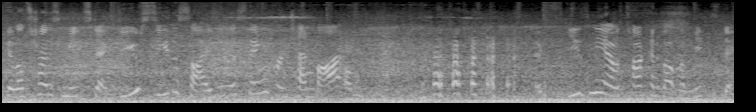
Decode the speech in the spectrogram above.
Okay, let's try this meat stick. Do you see the size of this thing for 10 baht? Um. Excuse me, I was talking about my meat stick.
